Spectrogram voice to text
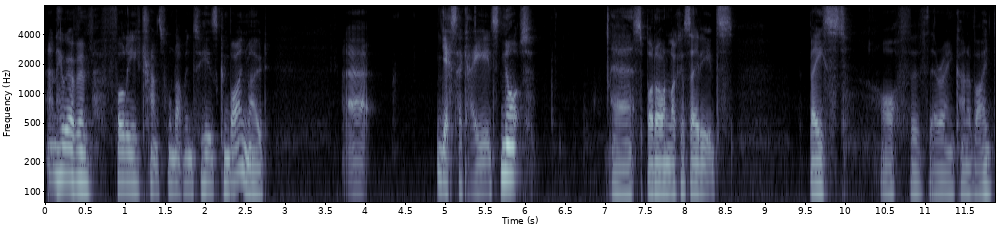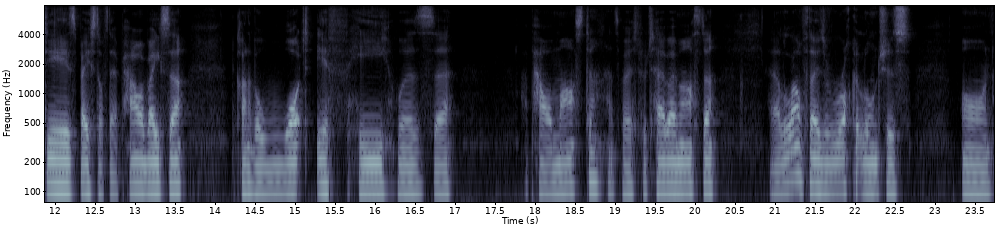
And here we have him fully transformed up into his combined mode. Uh, yes, okay, it's not uh, spot on. Like I said, it's based off of their own kind of ideas, based off their power baser. Kind of a what if he was uh, a power master as opposed to a turbo master. I love those rocket launchers on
